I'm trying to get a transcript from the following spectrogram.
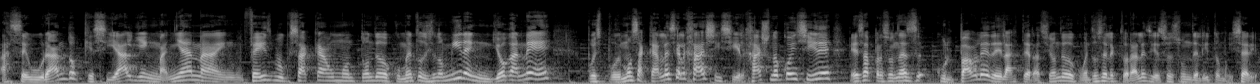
asegurando que si alguien mañana en Facebook saca un montón de documentos diciendo, miren, yo gané, pues podemos sacarles el hash y si el hash no coincide, esa persona es culpable de la alteración de documentos electorales y eso es un delito muy serio.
